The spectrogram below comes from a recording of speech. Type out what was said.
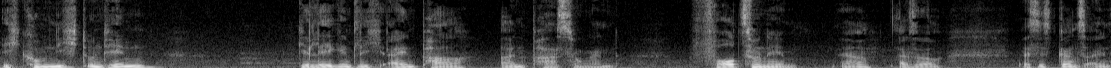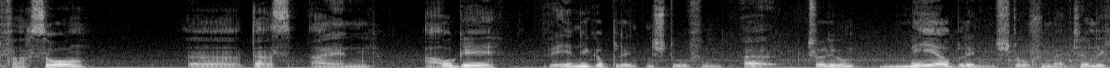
ich komme nicht und hin, gelegentlich ein paar Anpassungen vorzunehmen. Ja? Also es ist ganz einfach so, äh, dass ein Auge weniger Blindenstufen, äh, Entschuldigung, mehr Blindenstufen natürlich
